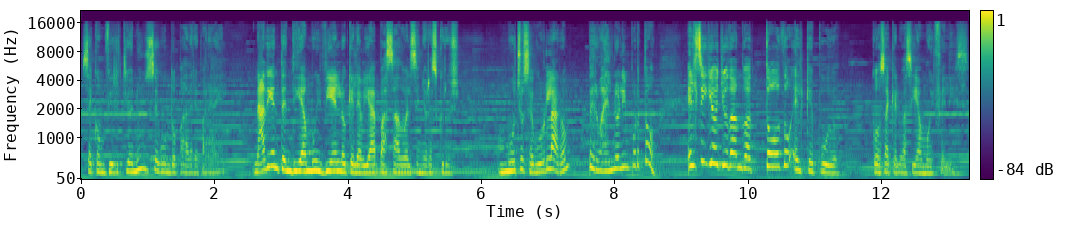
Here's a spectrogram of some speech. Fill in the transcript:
se convirtió en un segundo padre para él. Nadie entendía muy bien lo que le había pasado al señor Scrooge. Muchos se burlaron, pero a él no le importó. Él siguió ayudando a todo el que pudo, cosa que lo hacía muy feliz.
